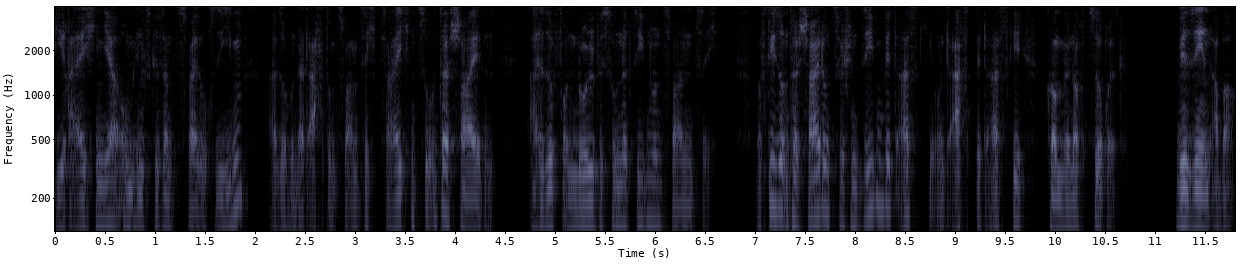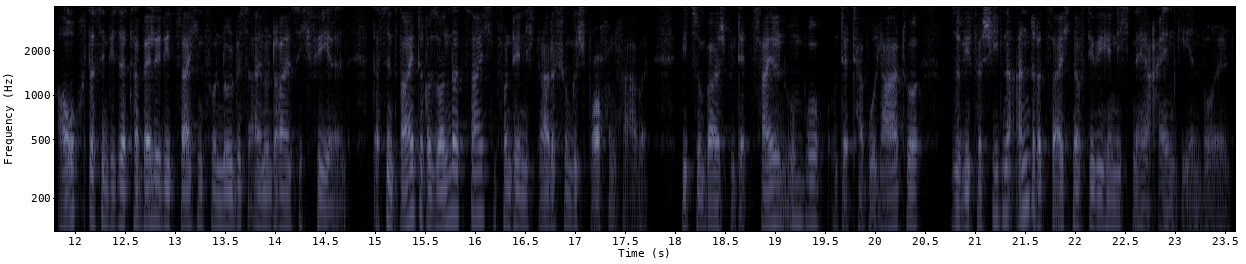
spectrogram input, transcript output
Die reichen ja, um insgesamt 2 hoch 7, also 128 Zeichen zu unterscheiden, also von 0 bis 127. Auf diese Unterscheidung zwischen 7-Bit ASCII und 8-Bit ASCII kommen wir noch zurück. Wir sehen aber auch, dass in dieser Tabelle die Zeichen von 0 bis 31 fehlen. Das sind weitere Sonderzeichen, von denen ich gerade schon gesprochen habe, wie zum Beispiel der Zeilenumbruch und der Tabulator sowie verschiedene andere Zeichen, auf die wir hier nicht näher eingehen wollen.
